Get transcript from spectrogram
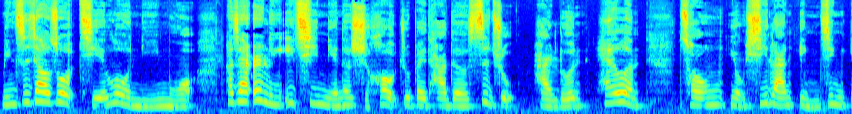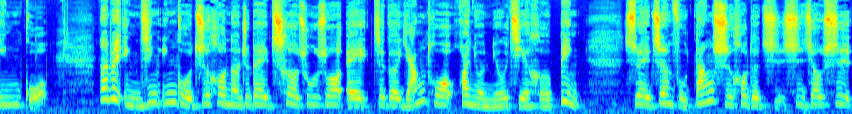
名字叫做杰洛尼摩。他在二零一七年的时候就被他的饲主海伦 Helen 从纽西兰引进英国。那被引进英国之后呢，就被测出说，诶，这个羊驼患有牛结核病。所以政府当时候的指示就是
